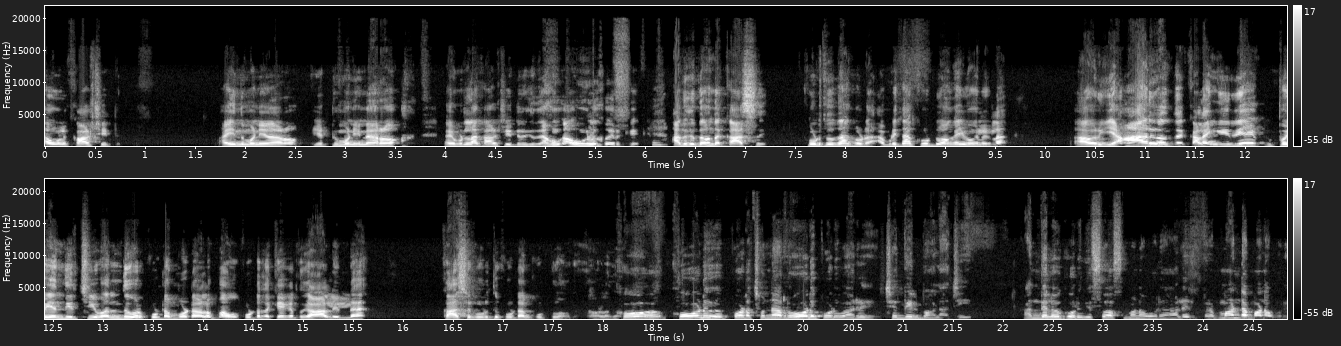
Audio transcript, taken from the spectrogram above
அவங்களுக்கு கால் ஷீட் ஐந்து மணி நேரம் எட்டு மணி நேரம் இப்படிலாம் கால் ஷீட் இருக்குது. அவங்க அவங்களுக்கும் இருக்குது அதுக்கு தகுந்த காசு கொடுத்து தான் கூட. அப்படிதான் கூட்டுவாங்க இவங்களுக்குலாம் அவர் யார் அந்த கலைஞரே இப்போ எந்திரிச்சு வந்து ஒரு கூட்டம் போட்டாலும் அவங்க கூட்டத்தை கேட்கறதுக்கு ஆள் இல்லை. காசு கொடுத்து கூட்டம் கூட்டுவாங்க. அவ்வளவுதான். கோ- கோடு போட சொன்னா ரோடு போடுவாரு செந்தில் பாலாஜி. அந்த அளவுக்கு ஒரு விசுவாசமான ஒரு ஆளு பிரம்மாண்டமான ஒரு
